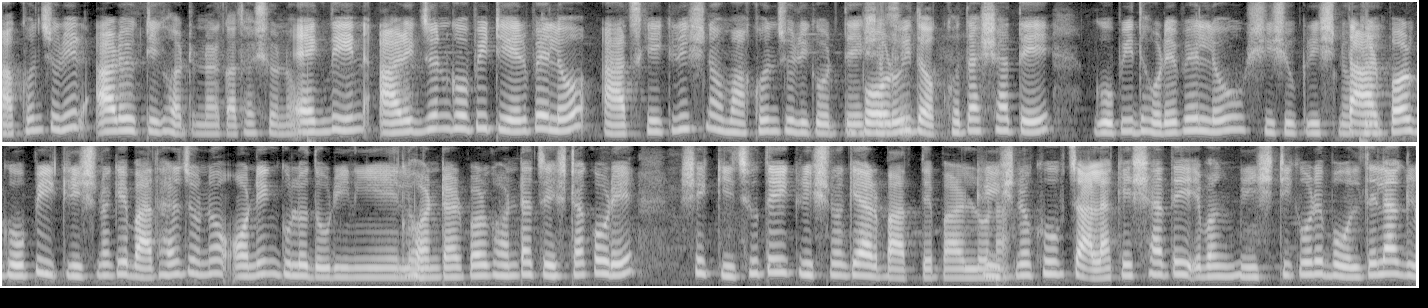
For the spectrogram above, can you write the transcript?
মাখন চুরির আরও একটি ঘটনার কথা শোনো। একদিন আরেকজন গোপী টের পেল আজকে কৃষ্ণ মাখন চুরি করতে। বড়ই দক্ষতার সাথে গোপী ধরে ফেলল শিশু কৃষ্ণ। তারপর গোপী কৃষ্ণকে বাঁধার জন্য অনেকগুলো দড়ি নিয়ে এলো। ঘণ্টার পর ঘণ্টা চেষ্টা করে সে কিছুতেই কৃষ্ণকে আর বাঁধতে পারল কৃষ্ণ খুব চালাকের সাথে এবং মিষ্টি করে বলতে লাগল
